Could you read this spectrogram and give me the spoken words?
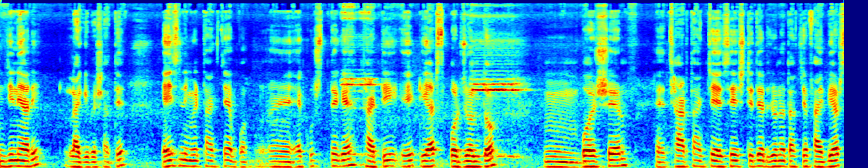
ইঞ্জিনিয়ারিং লাগিবে সাথে। এজ লিমিট থাকছে একুশ থেকে থার্টি এইট ইয়ার্স পর্যন্ত। বয়সের ছাড় থাকছে এসসি এসটিদের জন্য থাকছে five years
